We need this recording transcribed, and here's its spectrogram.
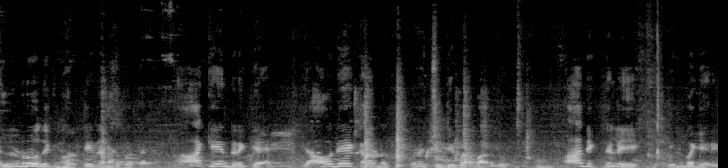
ಎಲ್ಲರೂ ಅದಕ್ಕೆ ಭಕ್ತಿಯಿಂದ ನಡ್ಕೋತಾರೆ. ಆ ಕೇಂದ್ರಕ್ಕೆ ಯಾವುದೇ ಕಾರಣಕ್ಕೂ ಕೂಡ ಚ್ಯುತಿ ಬರಬಾರ್ದು. ಆ ದಿಕ್ಕಿನಲ್ಲಿ ಇದು ಬಗೆಹರಿ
